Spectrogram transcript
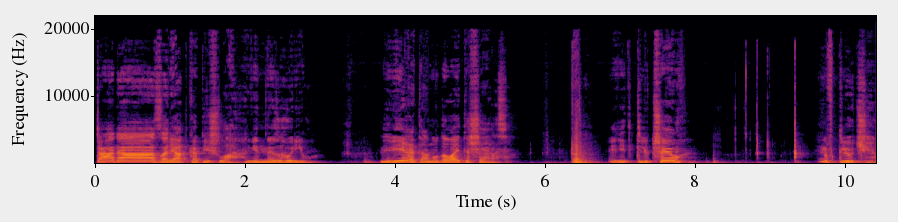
Та-да! Зарядка пішла. Він не згорів. Не вірите? А ну давайте ще раз. Відключив. Включив.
